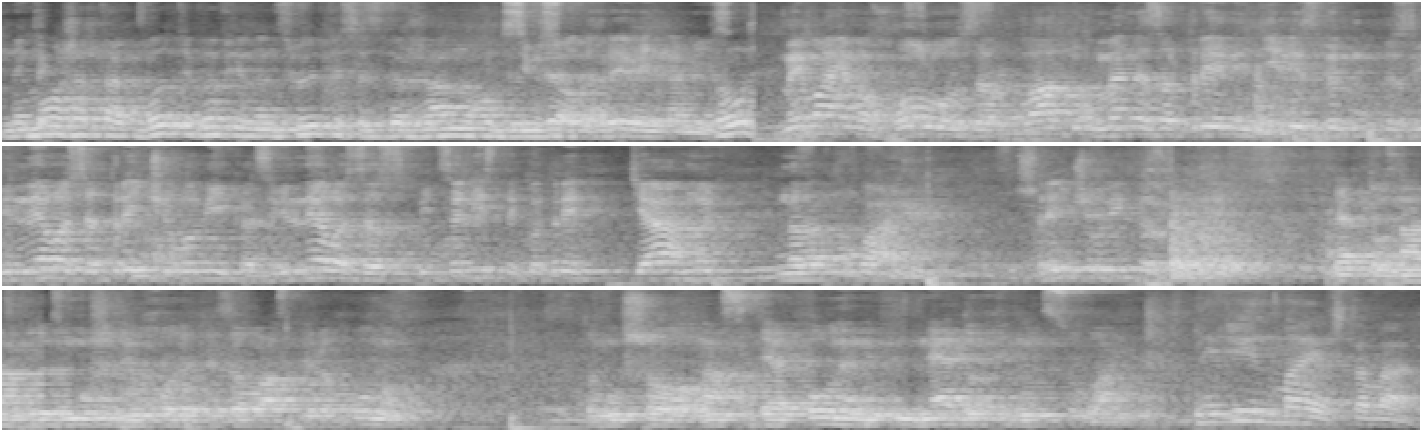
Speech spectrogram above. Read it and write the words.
Не може так бути, ви фінансуєтеся з державного бюджету. 700 гривень на місяць. Ми маємо голу зарплату. У мене за три неділі звільнилося три чоловіка. Звільнилося спеціалісти, котрі тягнуть нарахування. Три чоловіка звільнилося. Дехто з нас буде змушений виходити за власний рахунок, тому що в нас йде повне недофінансування. Не він має вставати,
